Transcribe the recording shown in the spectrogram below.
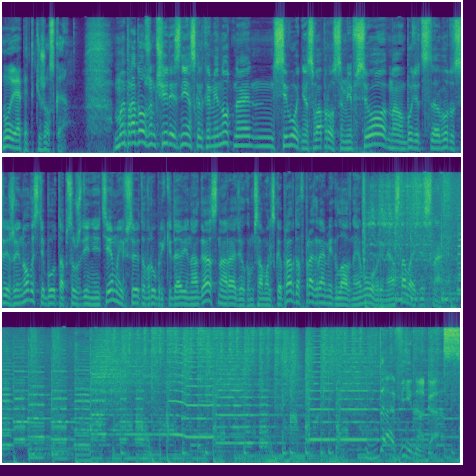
Ну и опять-таки жесткая. Мы продолжим через несколько минут. На сегодня с вопросами все. Будет, будут свежие новости, будут обсуждения темы. И все это в рубрике «Дави на газ» на радио «Комсомольская правда» в программе «Главное вовремя». Оставайтесь с нами. Давиногаз.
